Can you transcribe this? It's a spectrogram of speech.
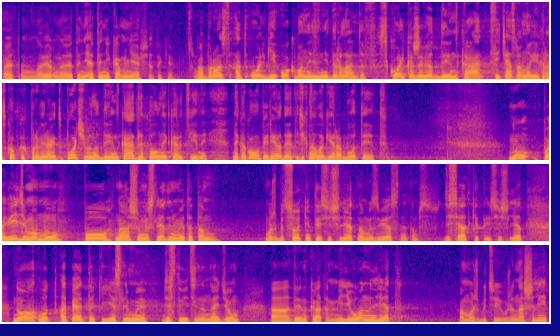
Поэтому, наверное, это не, это не ко мне все-таки. Вопрос от Ольги Окман из Нидерландов. Сколько живет ДНК? Сейчас во многих раскопках проверяют почву на ДНК для полной картины. До какого периода эта технология работает? Ну, по-видимому, по нашим исследованиям, это там, может быть, сотни тысяч лет, нам известны, там, десятки тысяч лет. Но вот опять-таки, если мы действительно найдем а, ДНК там миллион лет, а может быть и уже нашли,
